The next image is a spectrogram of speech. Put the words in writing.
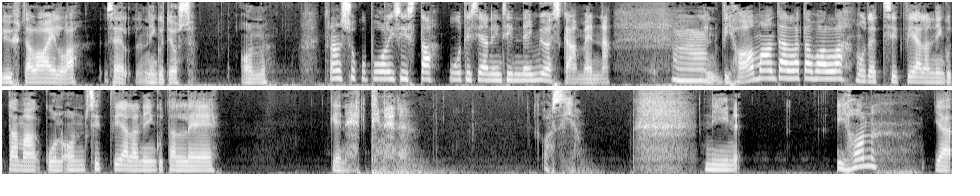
yhtä lailla, se, niin kuin, jos on transsukupuolisista uutisia, niin sinne ei myöskään mennä Mm. vihaamaan tällä tavalla, mutta sitten vielä niin kuin tämä, kun on sitten vielä niin kuin tälleen geneettinen asia. Niin ihan, ja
